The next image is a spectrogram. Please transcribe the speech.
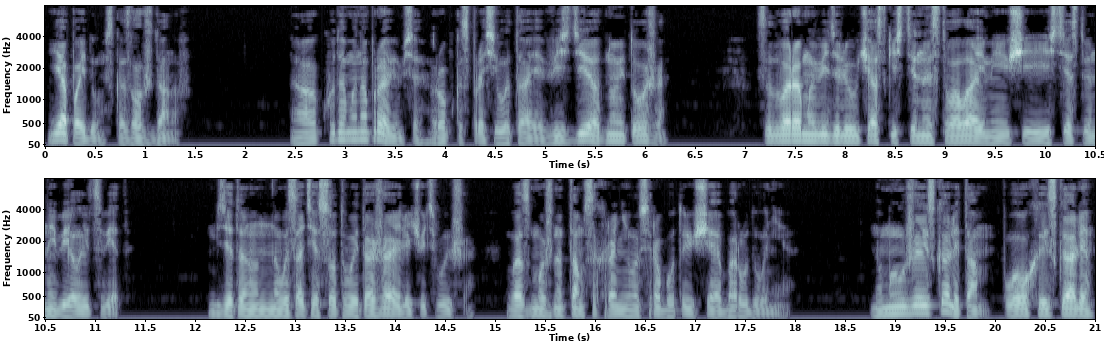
«Я пойду», — сказал Жданов. «А куда мы направимся?» — робко спросила Тая. «Везде одно и то же». Со двора мы видели участки стены ствола, имеющие естественный белый цвет. Где-то на высоте сотого этажа или чуть выше. Возможно, там сохранилось работающее оборудование. Но мы уже искали там. Плохо искали.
